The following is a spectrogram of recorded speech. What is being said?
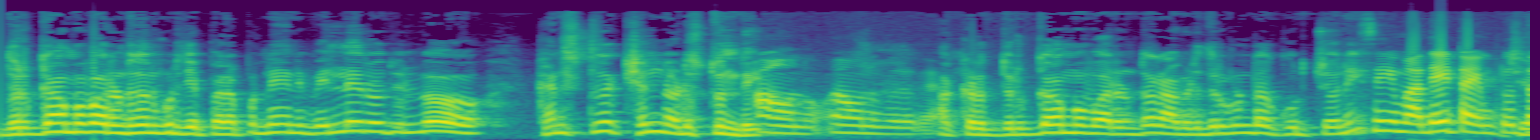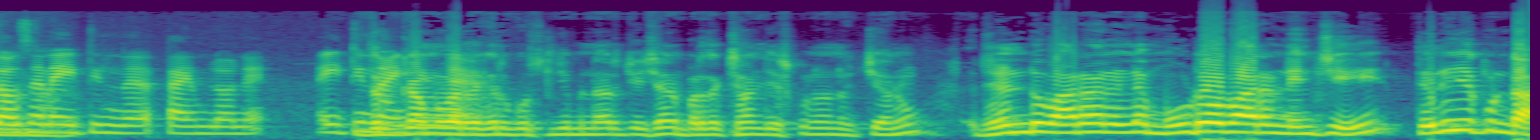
దుర్గా అమ్మవారు ఉంటుందని కూడా చెప్పారు. అప్పుడు నేను వెళ్ళే రోజుల్లో కన్స్ట్రక్షన్ నడుస్తుంది. అవును అవును గురుగారు. అక్కడ దుర్గా అమ్మవారు ఉంటారు. ఆవిడ ఎదురుకుండా కూర్చొని సేమ్ అదే టైం టూ థౌజండ్ ఎయిటీన్ టైంలోనే దగ్గర కూర్చొని చెప్పినారు చేశాను ప్రదక్షిణాలు చేసుకున్నాను వచ్చాను. రెండు వారాలు వెళ్ళే మూడో వారం నుంచి తెలియకుండా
